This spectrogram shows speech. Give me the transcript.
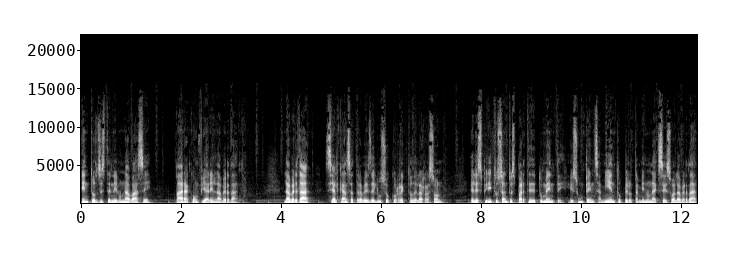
entonces tener una base para confiar en la verdad. La verdad se alcanza a través del uso correcto de la razón. El Espíritu Santo es parte de tu mente, es un pensamiento, pero también un acceso a la verdad.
